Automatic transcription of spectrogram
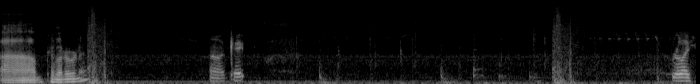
Um, coming over now. Okay. Really?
